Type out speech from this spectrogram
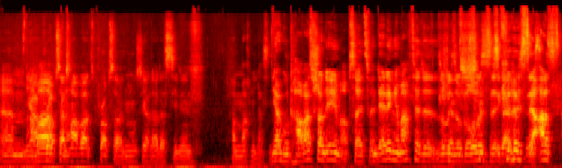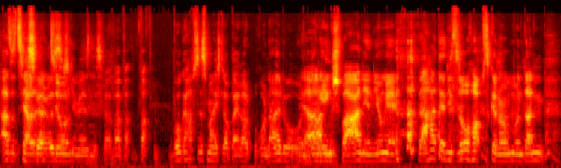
Ähm, ja, aber, Props an Harvard, Props an Musiala, dass sie den haben machen lassen. Ja gut, Havertz stand eh im Abseits. Wenn der den gemacht hätte, sowieso größte, größte as asoziale das Aktion. gewesen. Das war, war, war, war wo gab es das mal? Ich glaube bei Ronaldo und Ja, Martin. gegen Spanien, Junge. da hat er die so hops genommen und dann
